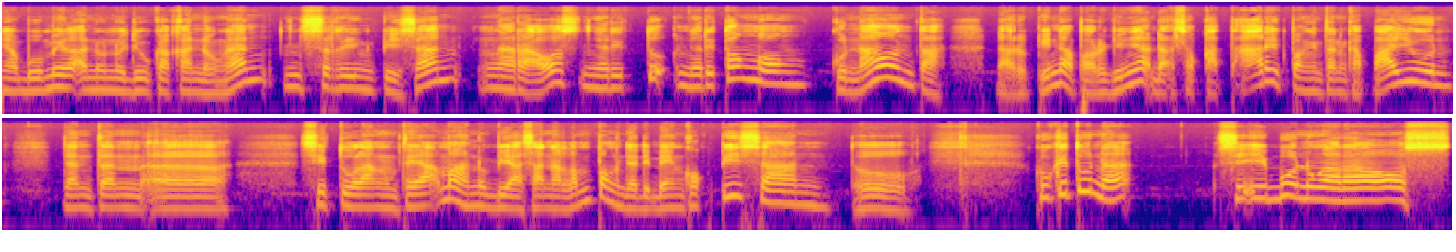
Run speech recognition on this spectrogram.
nyabumil anu nuju ka kandungan sering pisan ngaraos nyeritu nyeri tonggong kunaontah daru pindah paruginya ndak soka tarik pengintan kapayun. Jantan eh, si tulang teak mah nu biasana lempeng jadi bengkok pisan. Tuh. Kuki tuna si ibu nu ngaraos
